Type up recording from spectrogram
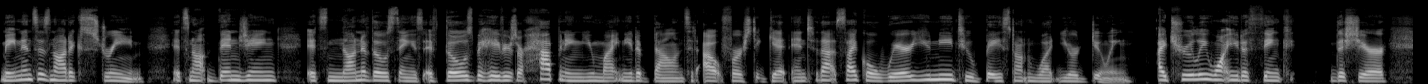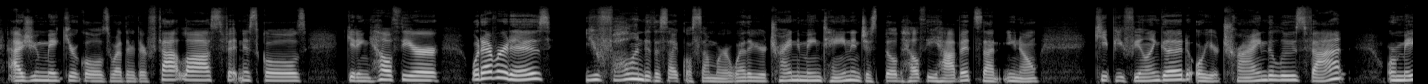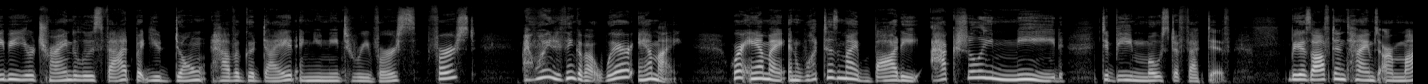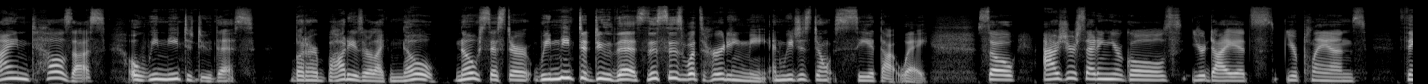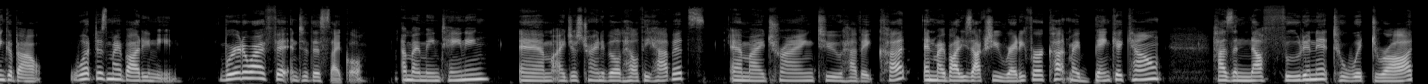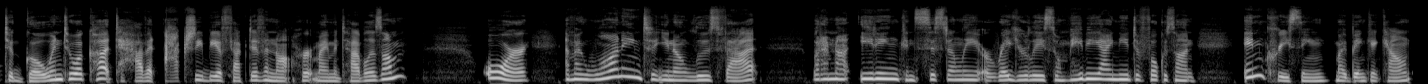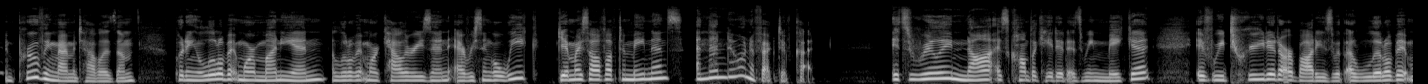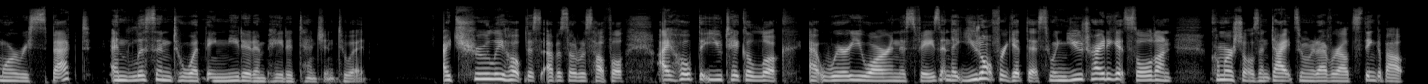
Maintenance is not extreme. It's not binging. It's none of those things. If those behaviors are happening, you might need to balance it out first to get into that cycle where you need to based on what you're doing. I truly want you to think this year as you make your goals, whether they're fat loss, fitness goals, getting healthier, whatever it is, you fall into the cycle somewhere, whether you're trying to maintain and just build healthy habits that, you know, keep you feeling good, or you're trying to lose fat, or maybe you're trying to lose fat, but you don't have a good diet and you need to reverse first. I want you to think about where am I? Where am I? And what does my body actually need to be most effective? Because oftentimes our mind tells us, oh, we need to do this. But our bodies are like, no, no, sister, we need to do this. This is what's hurting me. And we just don't see it that way. So, as you're setting your goals, your diets, your plans, think about what does my body need? Where do I fit into this cycle? Am I maintaining? Am I just trying to build healthy habits? Am I trying to have a cut and my body's actually ready for a cut? My bank account has enough food in it to withdraw to go into a cut to have it actually be effective and not hurt my metabolism? Or am I wanting to, you know, lose fat, but I'm not eating consistently or regularly, so maybe I need to focus on increasing my bank account, improving my metabolism, putting a little bit more money in, a little bit more calories in every single week, get myself up to maintenance, and then do an effective cut. It's really not as complicated as we make it if we treated our bodies with a little bit more respect and listened to what they needed and paid attention to it. I truly hope this episode was helpful. I hope that you take a look at where you are in this phase and that you don't forget this. When you try to get sold on commercials and diets and whatever else, think about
